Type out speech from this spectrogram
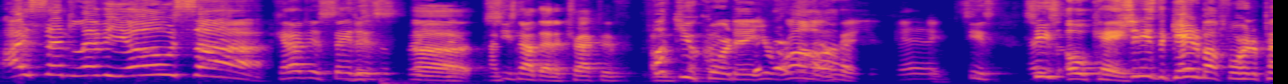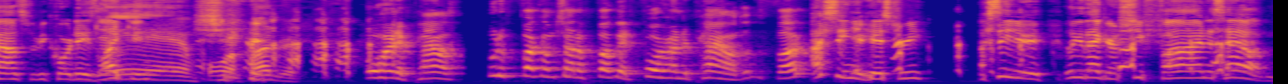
I said Leviosa. Can I just say Just- this? Uh, she's not that attractive. Fuck I'm- you, I'm- Corde. You're wrong. Man. She's she's okay. She needs to gain about 400 pounds to be Corde's liking. Damn, 400. Four hundred pounds. Who the fuck I'm trying to fuck at four hundred pounds? What the fuck? I've seen your history. I see your. Look at that girl. She fine as hell.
